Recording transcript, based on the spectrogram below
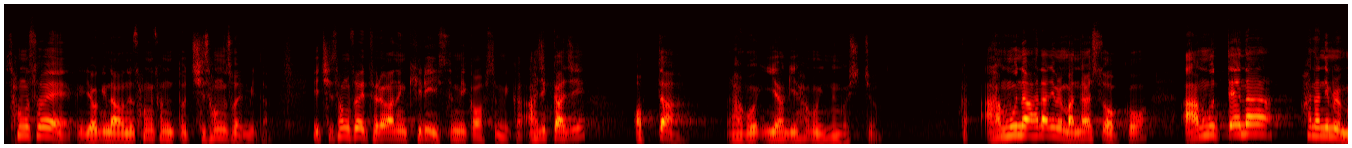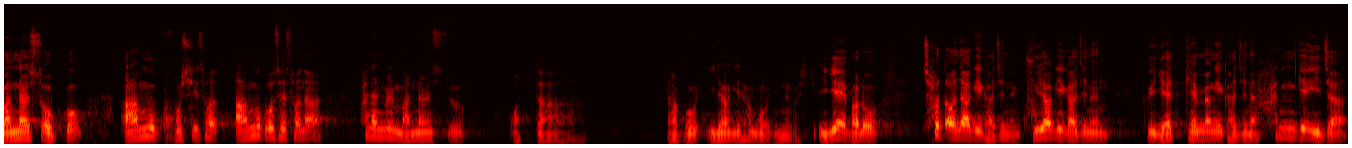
성소에 여기 나오는 성소는 또 지성소입니다. 이 지성소에 들어가는 길이 있습니까 없습니까? 아직까지 없다라고 이야기하고 있는 것이죠. 그러니까 아무나 하나님을 만날 수 없고 아무 때나 하나님을 만날 수 없고 아무 곳이서 아무 곳에서나 하나님을 만날 수 없다라고 이야기하고 있는 것이죠. 이게 바로 첫 언약이 가지는 구약이 가지는 그 옛 계명이 가지는 한계이자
